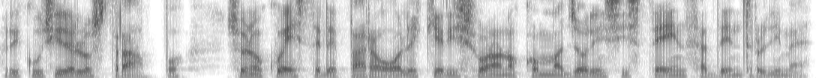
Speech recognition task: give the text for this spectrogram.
ricucire lo strappo, sono queste le parole che risuonano con maggiore insistenza dentro di me.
